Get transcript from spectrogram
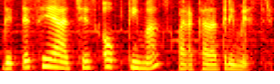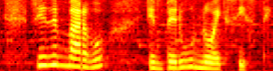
de TSH óptimas para cada trimestre. Sin embargo, en Perú no existen.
